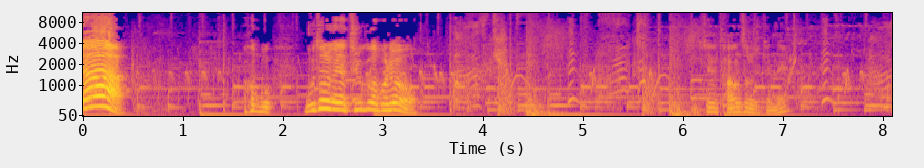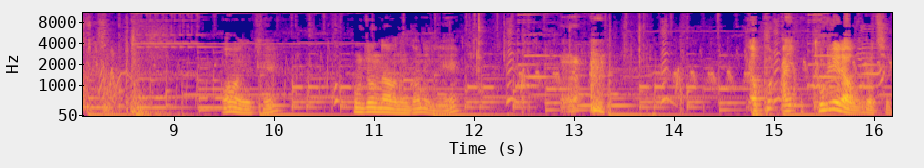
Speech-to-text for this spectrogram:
야! 어뭐 모터를 그냥 들고 가버려. 쟤는 당황스러워 죽겠네. 어 이렇게. 공정 나오는 거는 이게. 야, 불, 아니 돌리라고 그렇지.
